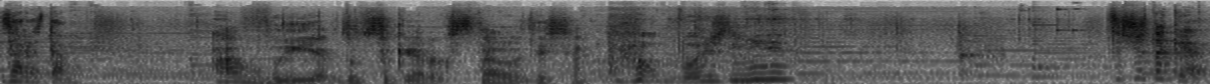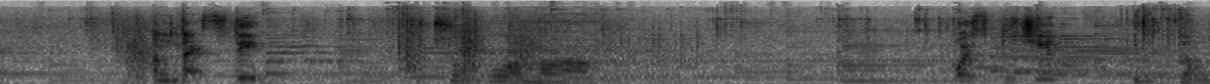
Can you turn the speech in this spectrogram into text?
зараз дам. А ви як до цукерок ставитеся? Обожнюю. Це що таке? Ану дай сюди. Чого, мам? Ось ключі. Іди додому.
